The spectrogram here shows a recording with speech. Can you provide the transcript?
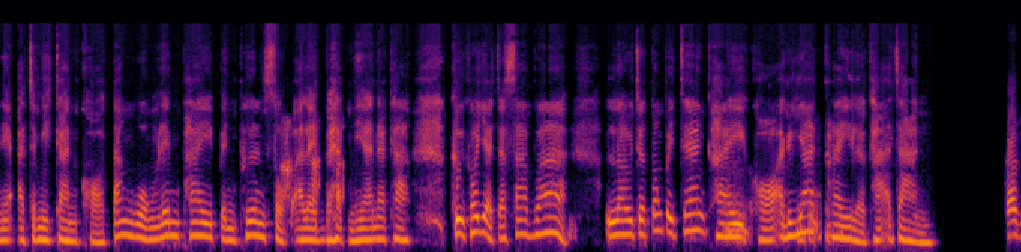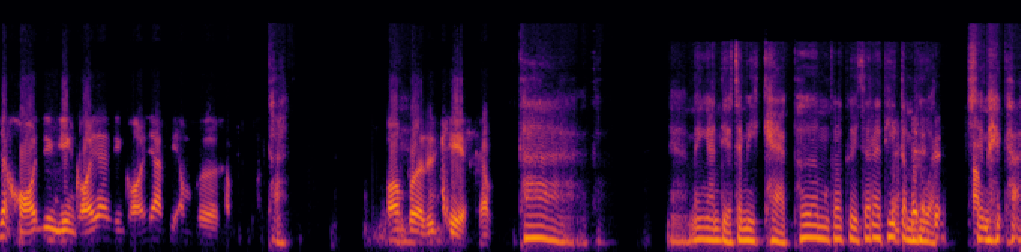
เนี่ยอาจจะมีการขอตั้งวงเล่นไพ่เป็นเพื่อนศพอะไรแบบเนี้ยนะคะ คือเขาอยากจะทราบว่าเราจะต้องไปแจ้งใครขออนุญาตใครเหรอคะอาจารย์ ถ้าจะขอจริงๆ ขออนุญาตจริงๆขออนุญาตที่อำเภอครับ ค่ะอำเภอหรือเขตครับ ค่ะค่ะ นะไม่งั้นเดี๋ยวจะมีแขกเพิ่มก็คือเจ้าหน้าที่ตำรวจใช่ไหมคะ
